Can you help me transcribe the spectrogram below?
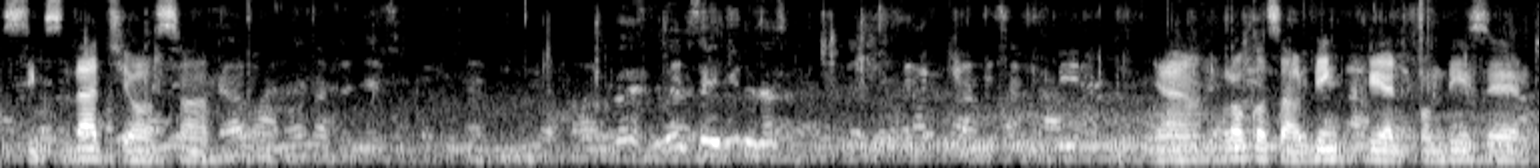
6.30 or so. Yeah, locals are being cleared from this end.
